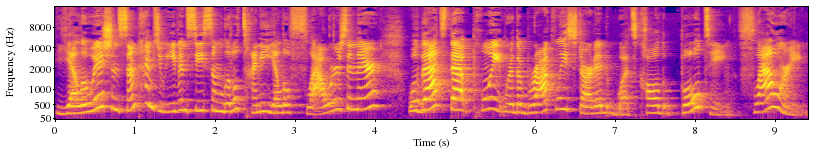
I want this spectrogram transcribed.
yellowish and sometimes you even see some little tiny yellow flowers in there. Well, that's that point where the broccoli started what's called bolting, flowering.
